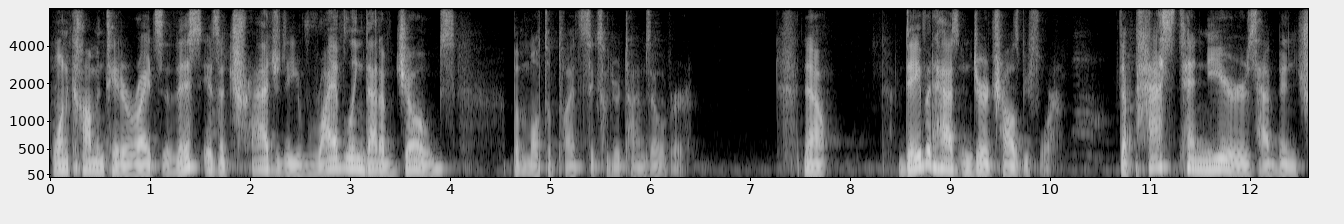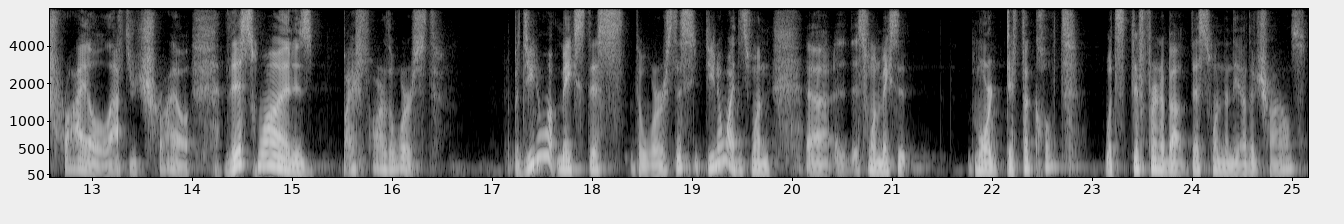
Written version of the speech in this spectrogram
One commentator writes This is a tragedy rivaling that of Job's, but multiplied 600 times over. Now, David has endured trials before. The past 10 years have been trial after trial. This one is by far the worst. But do you know what makes this the worst? This, do you know why this one, uh, this one makes it more difficult? What's different about this one than the other trials?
